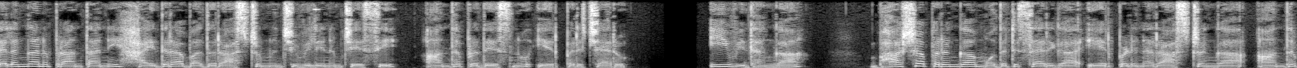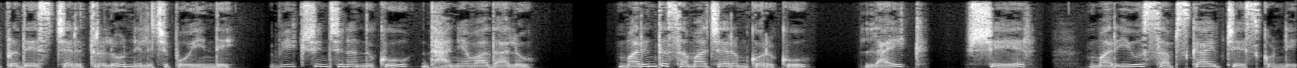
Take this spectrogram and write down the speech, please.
తెలంగాణ ప్రాంతాన్ని హైదరాబాదు రాష్ట్రం నుంచి విలీనం చేసి ఆంధ్రప్రదేశ్ను ఏర్పరిచారు. ఈ విధంగా భాషాపరంగా మొదటిసారిగా ఏర్పడిన రాష్ట్రంగా ఆంధ్రప్రదేశ్ చరిత్రలో నిలిచిపోయింది. వీక్షించినందుకు ధన్యవాదాలు. మరింత సమాచారం కొరకు లైక్ షేర్ మరియు సబ్స్క్రైబ్ చేసుకోండి.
